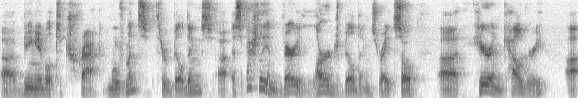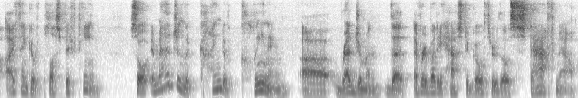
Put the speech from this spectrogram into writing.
uh, being able to track movements through buildings, uh, especially in very large buildings, right? So uh, here in Calgary, I think of plus 15. So imagine the kind of cleaning regimen that everybody has to go through. Those staff now,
